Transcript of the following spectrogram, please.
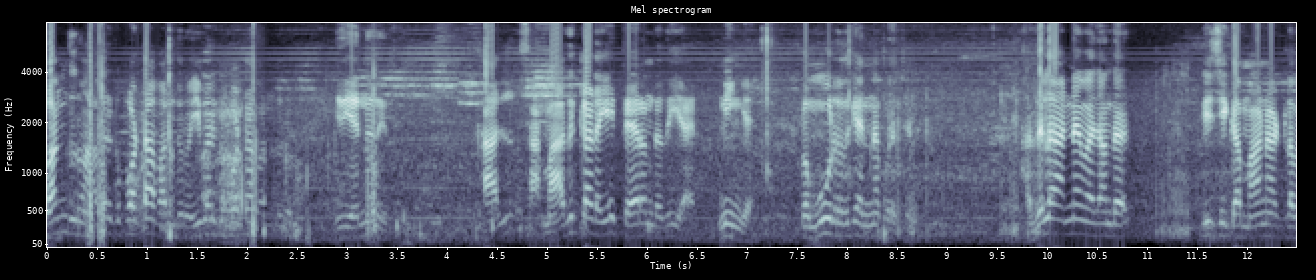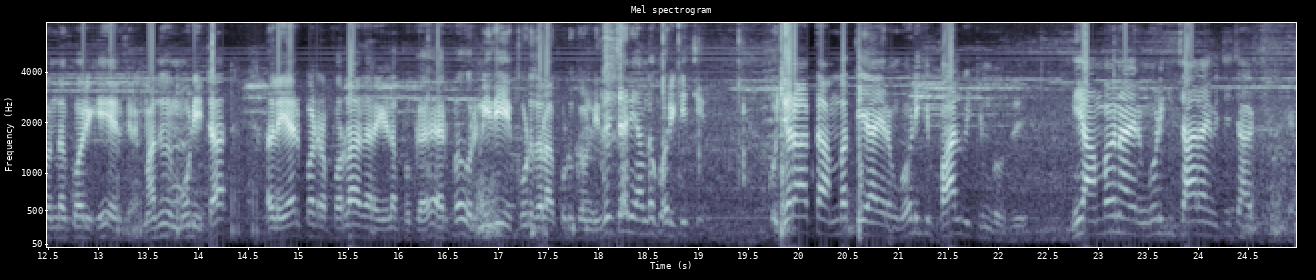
வந்துடும் அவருக்கு போட்டா வந்துடும் இவருக்கு போட்டா வந்துடும் இது என்னது இது? கல் ச- மதுக்கடையை திறந்தது யார்? நீங்க. இப்ப மூடுறதுக்கு என்ன பிரச்சனை? அதில் அண்ணன் அந்த விசிகா மாநாட்டில் வந்த கோரிக்கையை இருக்கிறேன் மதுவை மூடிட்டா அதில் ஏற்படுற பொருளாதார இழப்புக்கு ஏற்ப ஒரு நிதியை கூடுதலாக கொடுக்க வேண்டியது. சரி அந்த கோரிக்கை குஜராத்தை ஐம்பத்தி ஆயிரம் கோடிக்கு பால் விற்கும்போது நீ ஐம்பதனாயிரம் கோடிக்கு சாராயம் வச்சு சாப்பிட்டு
